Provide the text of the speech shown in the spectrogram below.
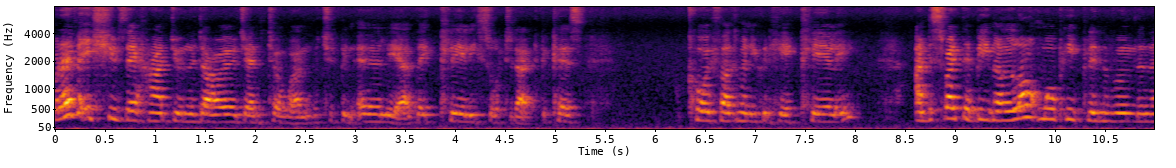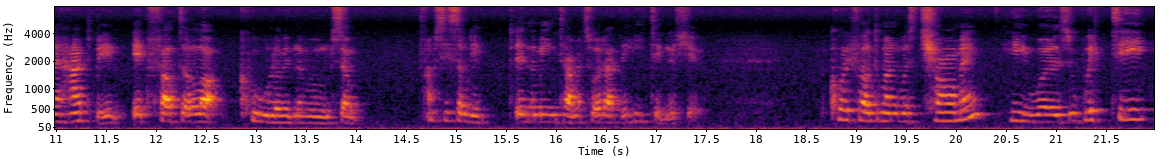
whatever issues they had during the Dario Argento one, which had been earlier, they clearly sorted out because Corey Feldman you could hear clearly. And despite there being a lot more people in the room than there had been, it felt a lot cooler in the room. So obviously somebody in the meantime had sorted out the heating issue. Corey Feldman was charming, he was witty,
